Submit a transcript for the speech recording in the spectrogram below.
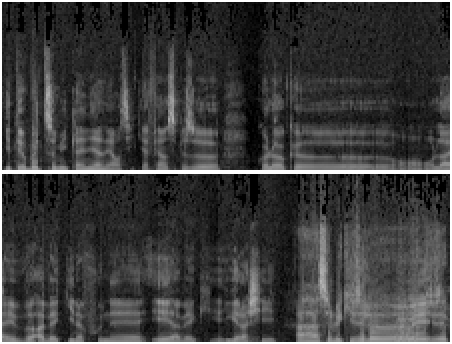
qui était au Bud Summit l'année dernière aussi, qui a fait un espèce de colloque euh, en live avec Inafune et avec Igarashi. Ah, c'est lui qui faisait le. Ouais, ouais. qui faisait-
